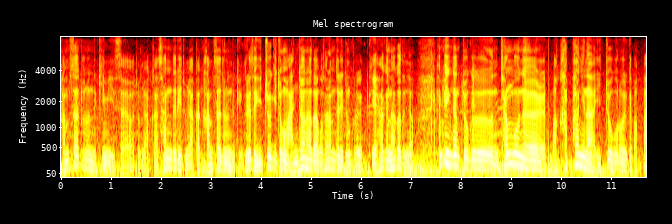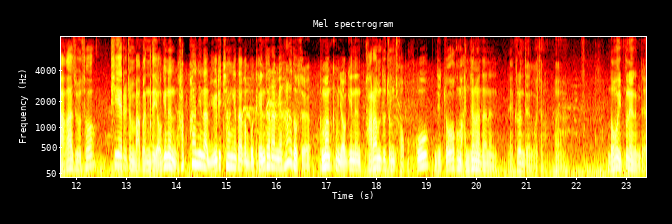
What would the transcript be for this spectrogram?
감싸주는 느낌이 있어요. 좀 약간 산들이 좀 약간 감싸주는 느낌. 그래서 이쪽이 조금 안전하다고 사람들이 좀 그렇게 하긴 하거든요. 캠핑장 쪽은 창문을 막 합판이나 이쪽으로 이렇게 막 막아줘서 피해를 좀 막았는데 여기는 합판이나 유리창에다가 뭐댄 사람이 하나도 없어요. 그만큼 여기는 바람도 좀 적고 이제 조금 안전하다는 네, 그런 데인 거죠. 예. 너무 이쁘네 근데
